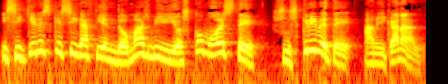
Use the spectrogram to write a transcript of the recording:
Y si quieres que siga haciendo más vídeos como este, suscríbete a mi canal.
